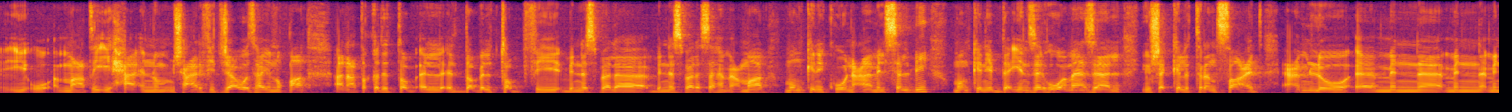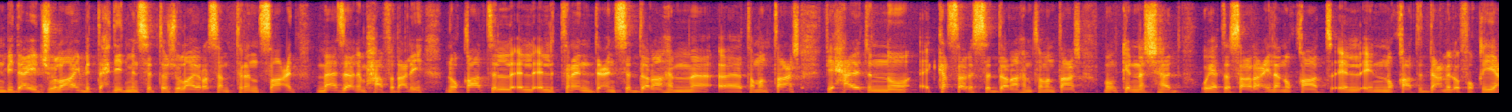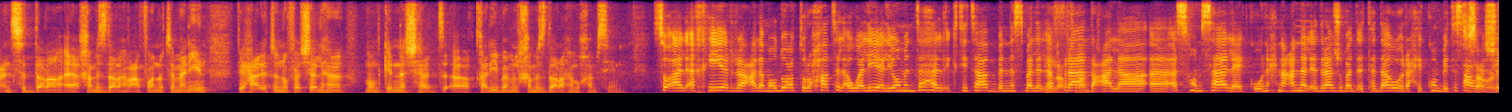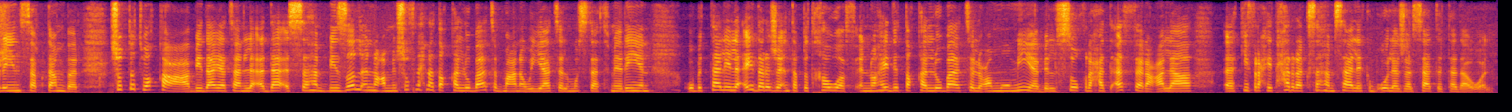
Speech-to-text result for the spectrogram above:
معطي إيحاء إنه مش عارف يتجاوز هاي النقاط. أنا أعتقد ال top ال double top في بالنسبة ل بالنسبة لسهم إعمار ممكن يكون عامل سلبي. ممكن يبدأ ينزل. هو ما زال يشكل ترند صاعد. عمله آه، من آه، من من بداية July بالتحديد من 6 July رسم ترند صاعد. ما زال محافظ عليه. نقاط الترند عند 6 دراهم 18 في حالة إنه كسر ال 6 دراهم 18 ممكن نشهد ويتسارع إلى نقاط نقاط الدعم الأفقية عند 6 دراهم 5 دراهم عفوا و80 في حالة إنه فشلها ممكن نشهد قريبه من 5 دراهم و50 سؤال أخير على موضوع الطروحات الأولية. اليوم انتهى الاكتتاب بالنسبة للأفراد. للأفراد. على آه، أسهم سالك ونحن عندنا الإدراج وبدء التداول رح يكون ب 29, 29 سبتمبر. شو بتتوقع بداية لأداء السهم؟ بظل إنه عم نشوف نحن تقلبات بمعنويات المستثمرين وبالتالي لأي درجة أنت بتتخوف إنه هيدي التقلبات العمومية بالسوق رح تأثر على آه، كيف رح يتحرك سهم سالك بأولى جلسات التداول؟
